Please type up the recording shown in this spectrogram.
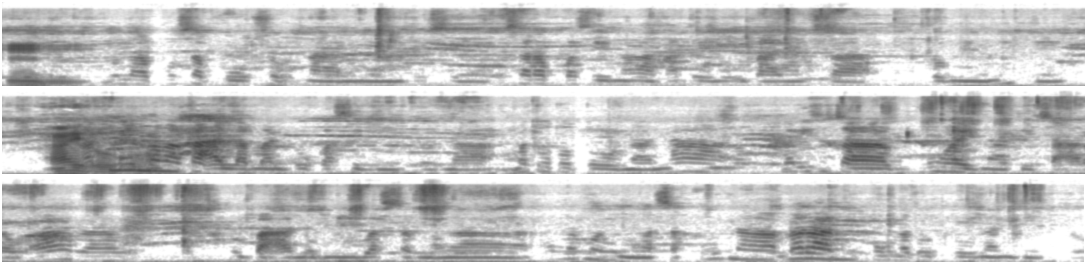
Mm. Wala po sa puso namin. Kasi sarap kasi nakakatulong tayo sa community. Ay, At oo. may mga kaalaman po kasi dito na matututunan na na isa sa buhay natin sa araw-araw. Kung paano umiwas sa mga, alam mo, yung mga sakuna. Marami pong natutunan dito.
